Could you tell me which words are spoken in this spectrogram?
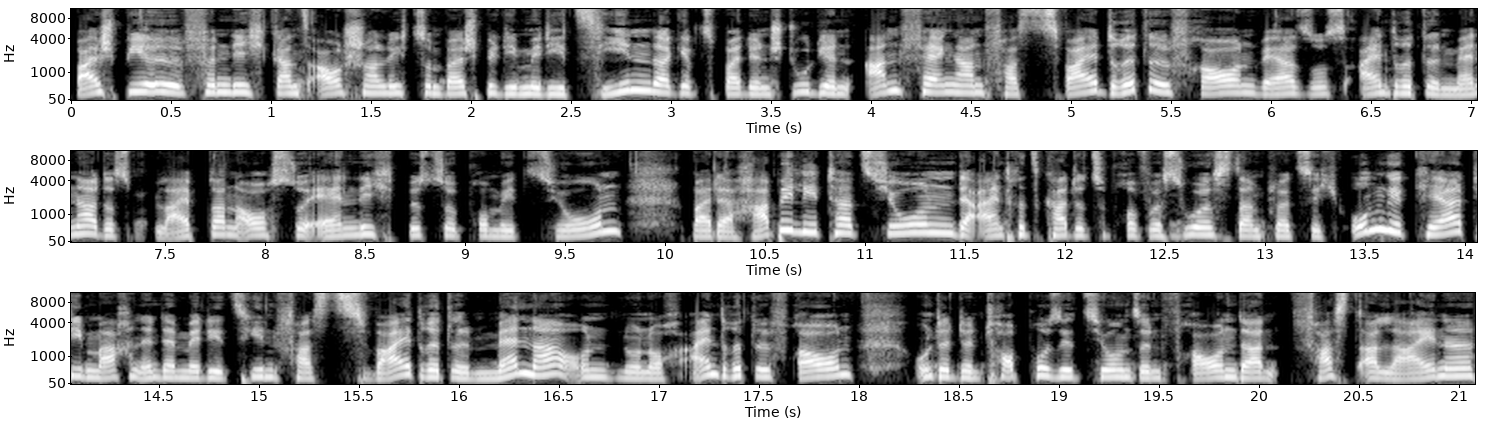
Beispiel finde ich ganz ausschaulich zum Beispiel die Medizin. Da gibt es bei den Studienanfängern fast zwei Drittel Frauen versus ein Drittel Männer. Das bleibt dann auch so ähnlich bis zur Promotion. Bei der Habilitation der Eintrittskarte zur Professur ist dann plötzlich umgekehrt. Die machen in der Medizin Medizin fast zwei Drittel Männer und nur noch ein Drittel Frauen. Unter den Top-Positionen sind Frauen dann fast alleine.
